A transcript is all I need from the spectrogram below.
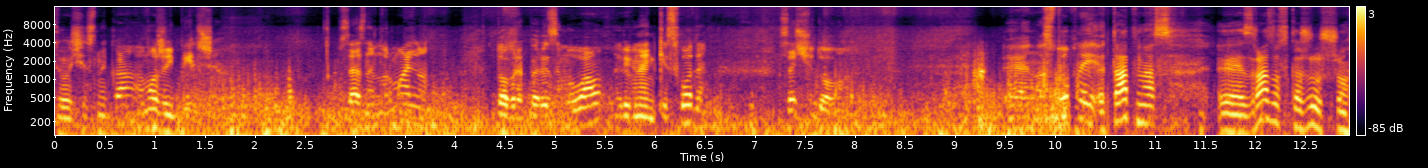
цього чесника, а може й більше. Все з ним нормально, добре перезимував, рівненькі сходи, все чудово. Е, Наступний етап у нас е, зразу скажу, що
